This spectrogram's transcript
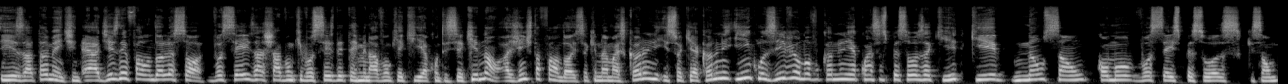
Exatamente. É a Disney falando: olha só, vocês achavam que vocês determinavam o que, que ia acontecer aqui? Não, a gente tá falando, ó, isso aqui não é mais cânone, isso aqui é cânone, e inclusive o novo cânone é com essas pessoas aqui que não são como vocês, pessoas que são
